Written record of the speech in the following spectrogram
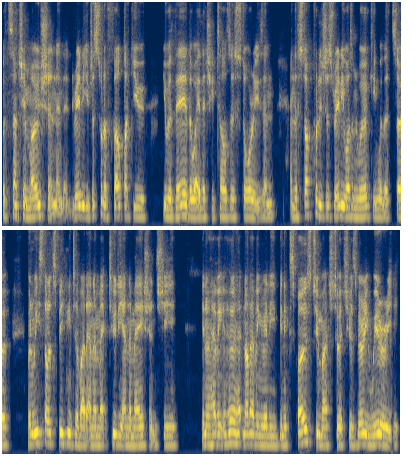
with such emotion and it really you just sort of felt like you you were there the way that she tells her stories and and the stock footage just really wasn't working with it so when we started speaking to her about anima- 2d animation she you know, having her not having really been exposed too much to it, she was very weary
